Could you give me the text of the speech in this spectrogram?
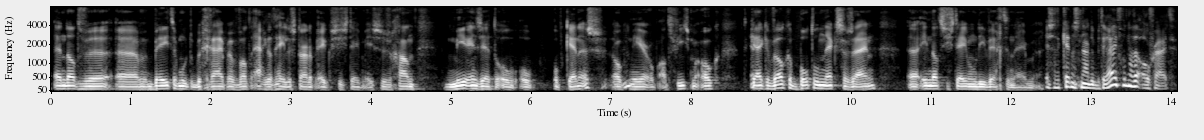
En dat we uh, beter moeten begrijpen wat eigenlijk dat hele start-up ecosysteem is. Dus we gaan meer inzetten op, op, op kennis, ook mhm. meer op advies, maar ook te kijken welke bottlenecks er zijn uh, in dat systeem om die weg te nemen. Is dat kennis naar de bedrijven of naar de overheid?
